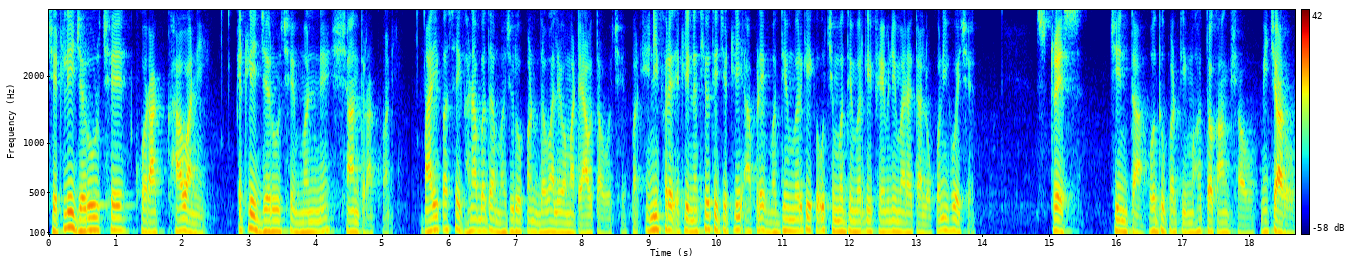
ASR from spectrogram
જેટલી જરૂર છે ખોરાક ખાવાની, એટલી જરૂર છે મનને શાંત રાખવાની. મારી પાસે ઘણા બધા મજૂરો પણ દવા લેવા માટે આવતા હોય છે, પણ એની ફરજ એટલી નથી હોતી જેટલી આપણે મધ્યમવર્ગી કે ઉચ્ચ મધ્યમવર્ગી ફેમિલીમાં રહેતા લોકોની હોય છે. સ્ટ્રેસ, ચિંતા, વધુ પડતી મહત્વાકાંક્ષાઓ, વિચારો,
